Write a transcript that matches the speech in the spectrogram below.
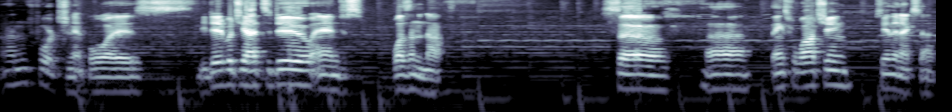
Unfortunate, boys. You did what you had to do, and just wasn't enough. So, uh, thanks for watching. See you in the next time.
